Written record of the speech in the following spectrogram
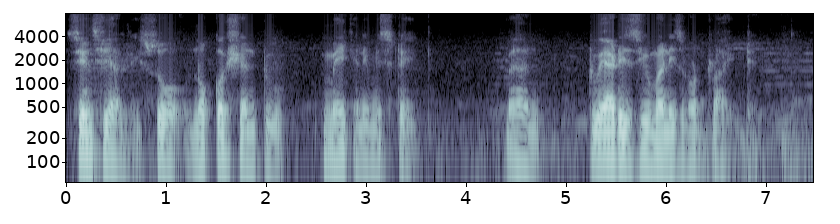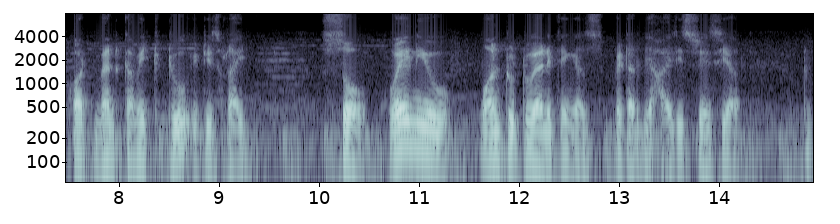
Sincerely so no question to make any mistake. Man to add is human is not right. What man commit to do it is right. So when you want to do anything else better be highly sincere to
